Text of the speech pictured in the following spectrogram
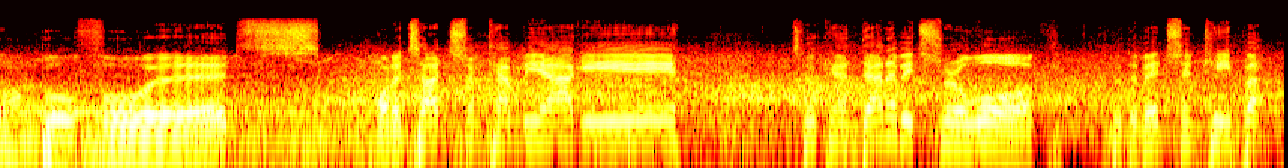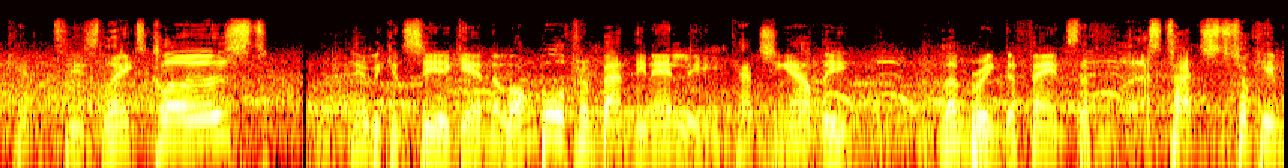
Long ball forward. What a touch from Cambiaghi. Took Handanovic for a walk, but the veteran keeper kept his legs closed. Here we can see again the long ball from Bandinelli, catching out the lumbering defence. The first touch took him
